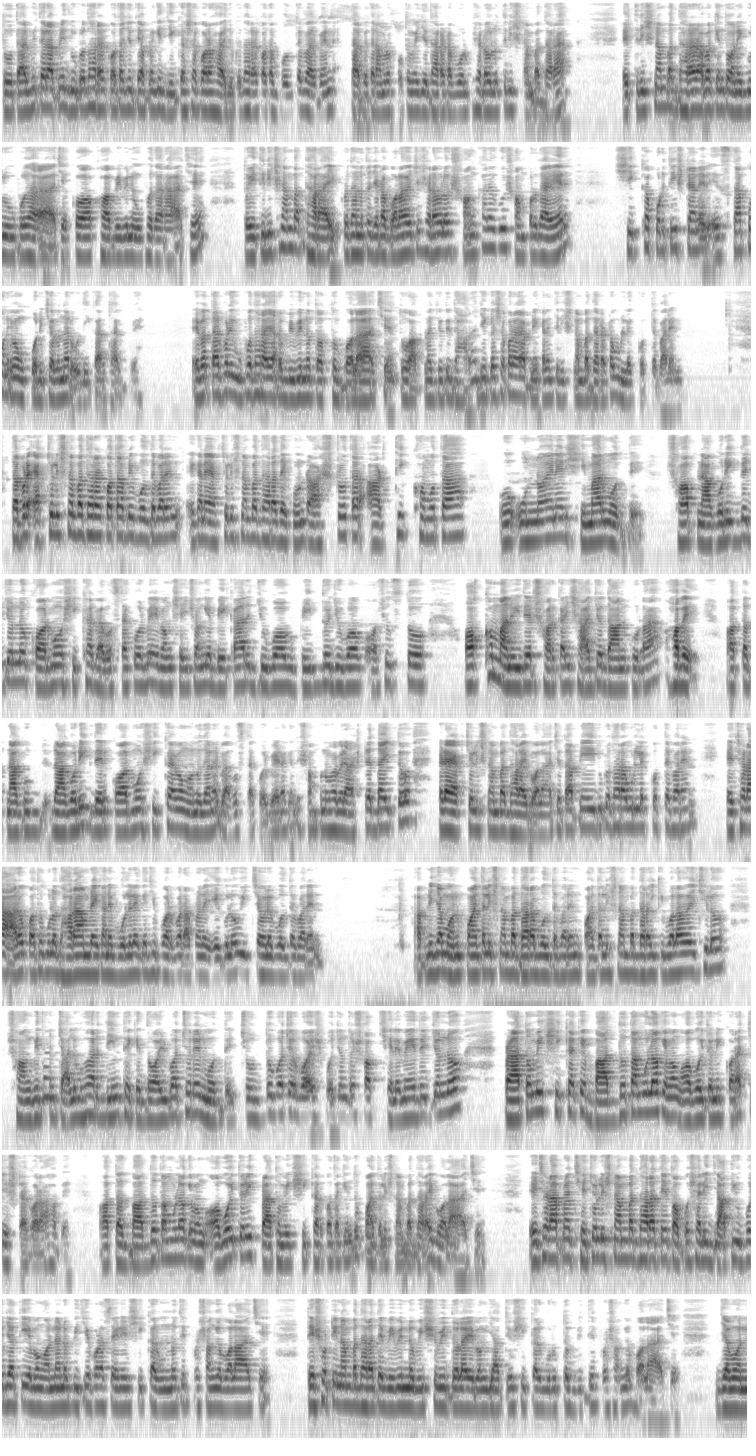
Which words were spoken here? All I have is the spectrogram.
তো তার ভিতরে আপনি দুটো ধারার কথা যদি আপনাকে জিজ্ঞাসা করা হয়, দুটো ধারার কথা বলতে পারবেন। তার ভিতরে আমরা প্রথমে যে ধারাটা বলব সেটা হলো তিরিশ নাম্বার ধারা। এই তিরিশ নাম্বার ধারার আবার কিন্তু অনেকগুলো উপধারা আছে। ক, খ বিভিন্ন উপধারা আছে। তো এই তিরিশ নাম্বার ধারায় প্রধানত যেটা বলা হয়েছে সেটা হলো সংখ্যালঘু সম্প্রদায়ের শিক্ষা প্রতিষ্ঠানের স্থাপন এবং পরিচালনার অধিকার থাকবে। এবার তারপরে উপধারায় আরও বিভিন্ন তথ্য বলা আছে। তো আপনার যদি ধারা জিজ্ঞাসা করা হয়, আপনি এখানে তিরিশ নাম্বার ধারাটা উল্লেখ করতে পারেন। তারপরে একচল্লিশ নাম্বার ধারার কথা আপনি বলতে পারেন। এখানে একচল্লিশ নাম্বার ধারা দেখুন, রাষ্ট্র তার আর্থিক ক্ষমতা ও উন্নয়নের সীমার মধ্যে সব নাগরিকদের জন্য কর্ম ও শিক্ষার ব্যবস্থা করবে এবং সেই সঙ্গে বেকার যুবক, বৃদ্ধ যুবক, অসুস্থ, অক্ষম মানুষদের সরকারি সাহায্য দান করা হবে। অর্থাৎ নাগরিকদের কর্ম, শিক্ষা এবং অনুদানের ব্যবস্থা করবে। এটা কিন্তু সম্পূর্ণভাবে রাষ্ট্রের দায়িত্ব। এটা একচল্লিশ নম্বর ধারায় বলা আছে। তো আপনি এই দুটো ধারা উল্লেখ করতে পারেন। এছাড়া আরও কতগুলো ধারা আমরা এখানে বলে রেখেছি। পরপর আপনারা এগুলোও ইচ্ছা হলে বলতে পারেন। আপনি যেমন পঁয়তাল্লিশ নাম্বার ধারা বলতে পারেন, পঁয়তাল্লিশ নাম্বার ধারায় কি বলা হয়েছিল? সংবিধান চালু হওয়ার দিন থেকে দশ বছরের মধ্যে চোদ্দ বছর বয়স পর্যন্ত সব ছেলে মেয়েদের জন্য প্রাথমিক শিক্ষাকে বাধ্যতামূলক এবং অবৈতনিক করার চেষ্টা করা হবে। অর্থাৎ বাধ্যতামূলক এবং অবৈতনিক প্রাথমিক শিক্ষার কথা কিন্তু পঁয়তাল্লিশ নাম্বার ধারায় বলা আছে। এছাড়া আপনার ছেচল্লিশ নাম্বার ধারাতে তপশালী জাতি, উপজাতি এবং অন্যান্য পিছিয়ে পড়া শ্রেণির শিক্ষার উন্নতির প্রসঙ্গে বলা আছে। তেষট্টি নাম্বার ধারাতে বিভিন্ন বিশ্ববিদ্যালয় এবং জাতীয় শিক্ষার গুরুত্ব বৃদ্ধির প্রসঙ্গে বলা আছে। যেমন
